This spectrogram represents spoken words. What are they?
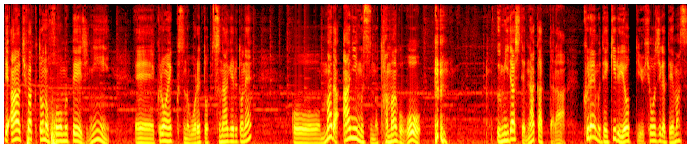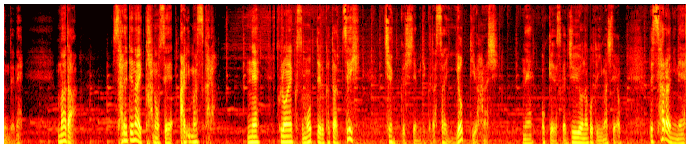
でアーティファクトのホームページに、えー、クローン X のウォレットをつなげるとねこうまだアニムスの卵を 生み出してなかったらクレームできるよっていう表示が出ますんでね。まだされてない可能性ありますから。ね。クローン X 持ってる方は是非チェックしてみてくださいよっていう話。ね。OK ですか。重要なこと言いましたよ。でさらにね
